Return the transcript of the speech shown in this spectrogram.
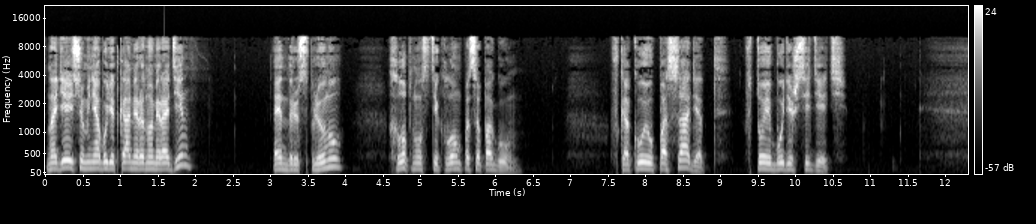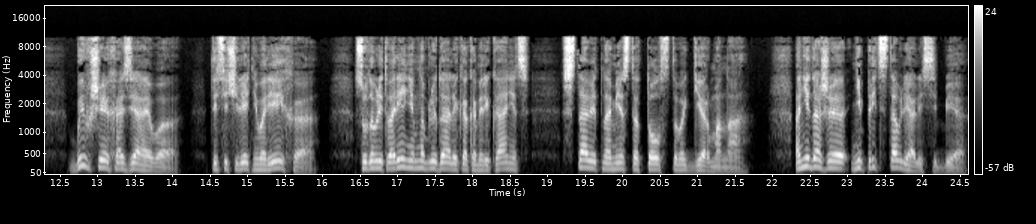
надеюсь, у меня будет камера номер один?» Эндрю сплюнул, хлопнул стеклом по сапогу. «В какую посадят, в то и будешь сидеть». Бывшие хозяева тысячелетнего рейха с удовлетворением наблюдали, как американец – ставит на место толстого Германа. Они даже не представляли себе,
